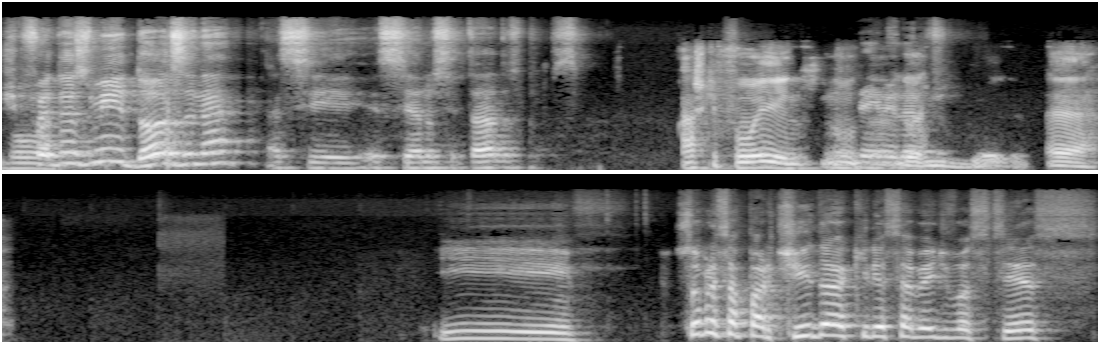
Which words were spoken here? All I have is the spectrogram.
Acho que foi 2012, né? Esse, esse ano citado. Acho que foi. No, 2012. É. E sobre essa partida, queria saber de vocês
